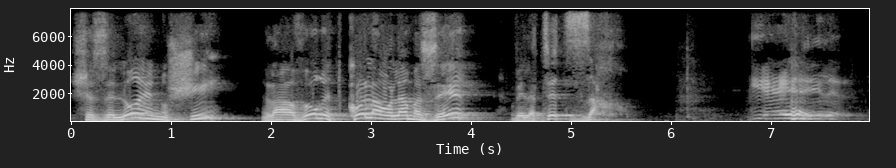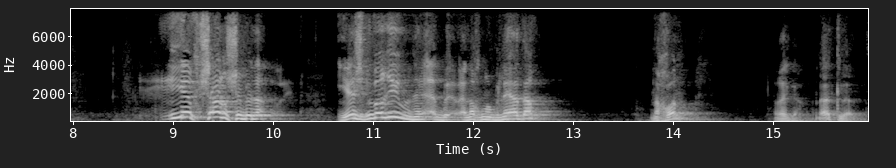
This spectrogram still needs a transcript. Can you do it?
שזה לא אנושי לעבור את כל העולם הזה ולצאת זך. אי אפשר שבן... יש דברים, אנחנו בני אדם, נכון? רגע, לאט לאט.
